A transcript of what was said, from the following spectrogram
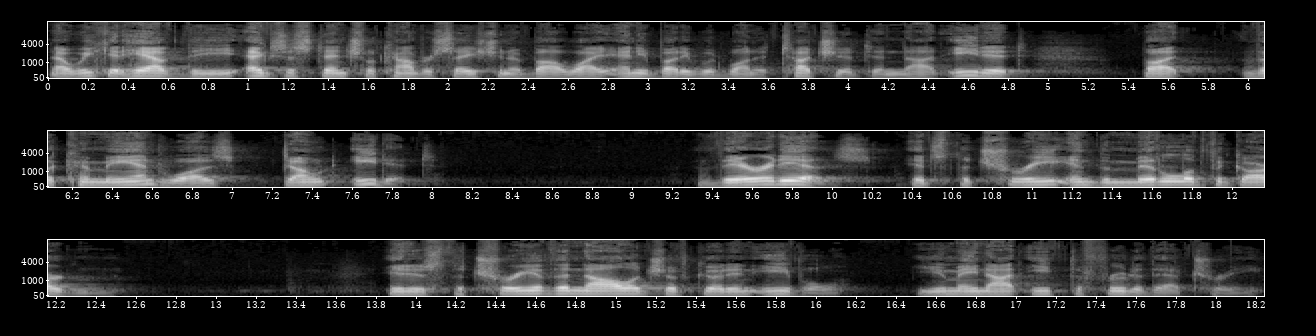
Now, we could have the existential conversation about why anybody would want to touch it and not eat it, but the command was don't eat it. There it is. It's the tree in the middle of the garden. It is the tree of the knowledge of good and evil. You may not eat the fruit of that tree.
